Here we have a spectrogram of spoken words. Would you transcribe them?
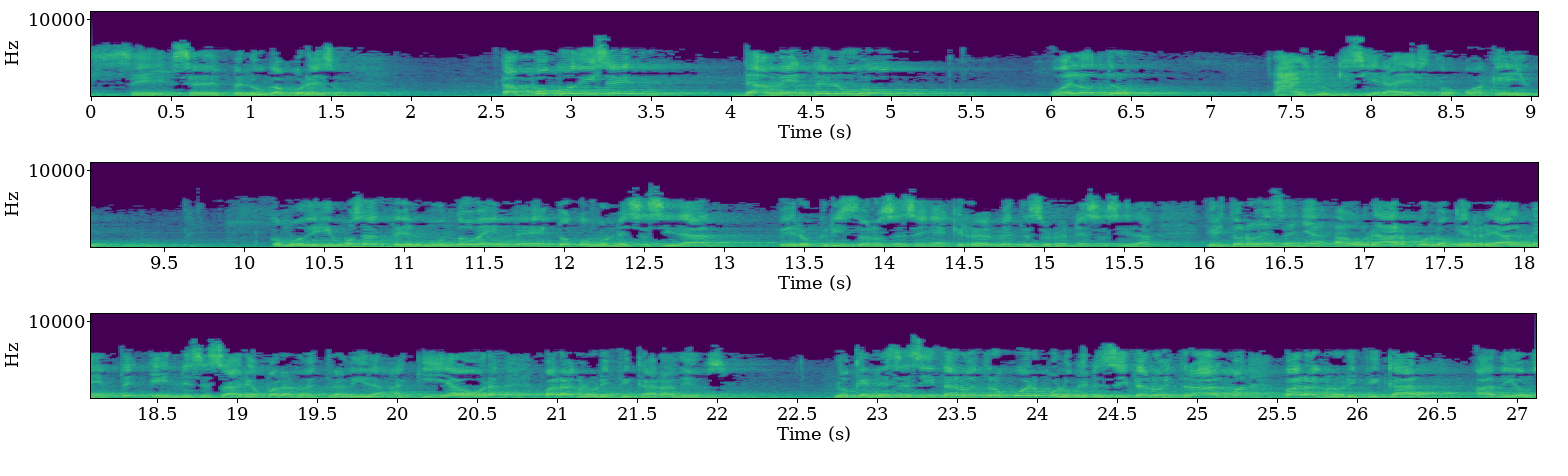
se, despeluca por eso. Tampoco dice, dame este lujo o el otro. Ay, yo quisiera esto o aquello. Como dijimos antes, el mundo vende esto como necesidad, pero Cristo nos enseña que realmente eso no es necesidad. Cristo nos enseña a orar por lo que realmente es necesario para nuestra vida, aquí y ahora, para glorificar a Dios. Lo que necesita nuestro cuerpo, lo que necesita nuestra alma para glorificar a Dios,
